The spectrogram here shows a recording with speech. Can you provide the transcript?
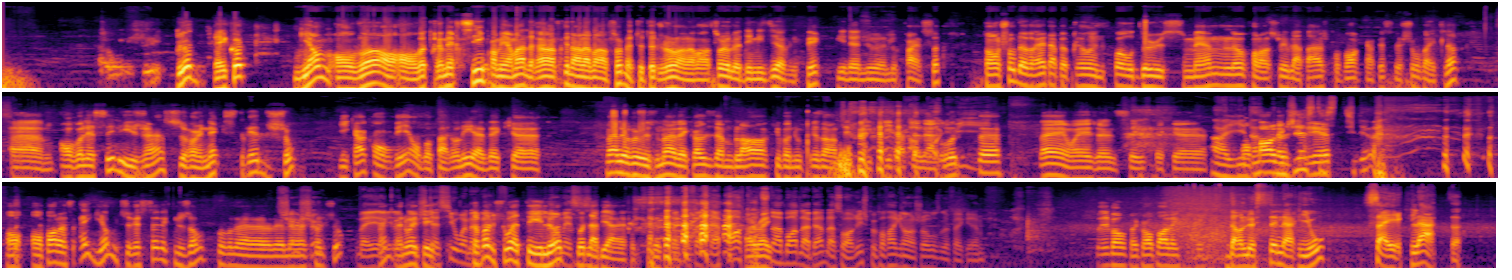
Good. Ben, écoute, Guillaume, on va, on, on va te remercier premièrement de rentrer dans l'aventure, mais tu es toujours dans l'aventure des médias horrifiques, puis de nous, nous faire ça. Ton show devrait être à peu près une fois ou deux semaines. Il va falloir suivre la page pour voir quand est-ce que le show va être là. Euh, on va laisser les gens sur un extrait du show. Et quand on revient, on va parler avec, euh, malheureusement, avec Olzemblar qui va nous présenter les pirates de la Ah, route. Ben ouais, je le sais. Fait que, Ah, il est On dans part le. On, on parle de ça. Hey Guillaume, tu restes avec nous autres pour le, le, Sure, le reste sure. du show? Ben, Hein? Ben au en T'as pas le choix, t'es là, tu bois de c'est la bière. Qu'à part continuer Alright. à boire de la bière de la soirée, je peux pas faire là, Fait que... C'est bon, fait qu'on parle avec dans le scénario, ça éclate.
